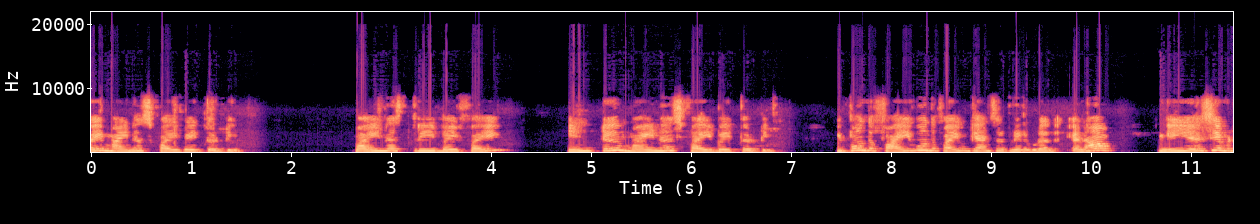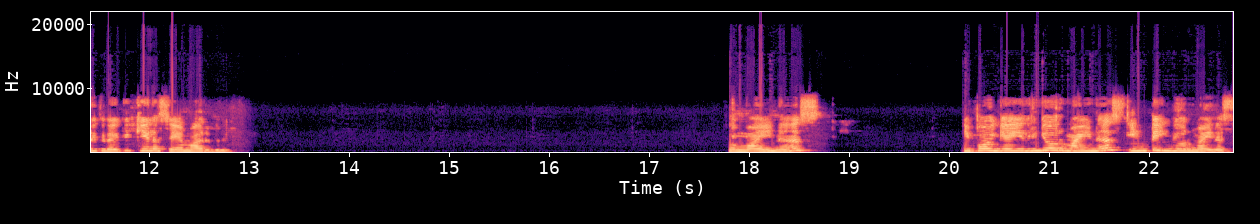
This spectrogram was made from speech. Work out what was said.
5 minus 5 by 30 minus 3 by 5 into minus 5 by 30 இப்போ இந்த 5 இந்த 5 கேன்சல் பண்ணிடக்கூடாது. ஏன்னா இங்க எல்சிஎம் எடுக்கிறதுக்கு கீழே சேமா இருக்குது. மைனஸ் இப்போ இங்க இங்க ஒரு மைனஸ் இன்ட்டு இங்க ஒரு மைனஸ்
